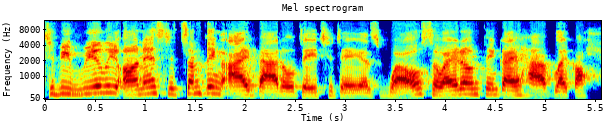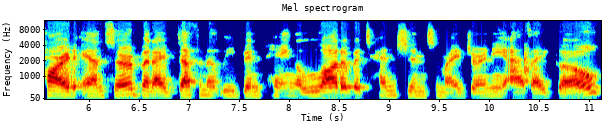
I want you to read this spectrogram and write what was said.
to be really honest, it's something I battle day to day as well. So I don't think I have like a hard answer, but I've definitely been paying a lot of attention to my journey as I go.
